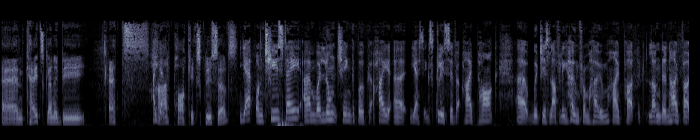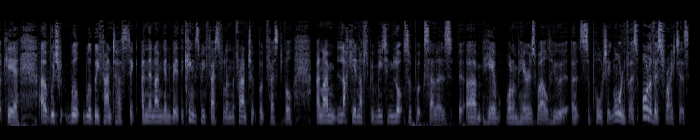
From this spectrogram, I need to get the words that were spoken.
And Kate's going to be at Hyde Park exclusives. Yeah, on Tuesday um, we're launching the book at Hyde, uh, yes, exclusive at Hyde Park, uh, which is lovely. Home from home, Hyde Park, London, Hyde Park here, uh, which will will be fantastic. And then I'm going to be at the Kingsmead Festival and the Franschhoek Book Festival, and I'm lucky enough to be meeting lots of booksellers um, here while I'm here as well, who are supporting all of us, all of us writers.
